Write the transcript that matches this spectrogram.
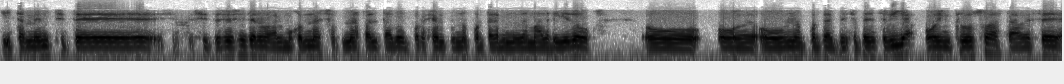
y también si te si te soy sincero a lo mejor me ha, me ha faltado por ejemplo una puerta grande de Madrid o o, o, o una puerta del príncipe en Sevilla o incluso hasta a veces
